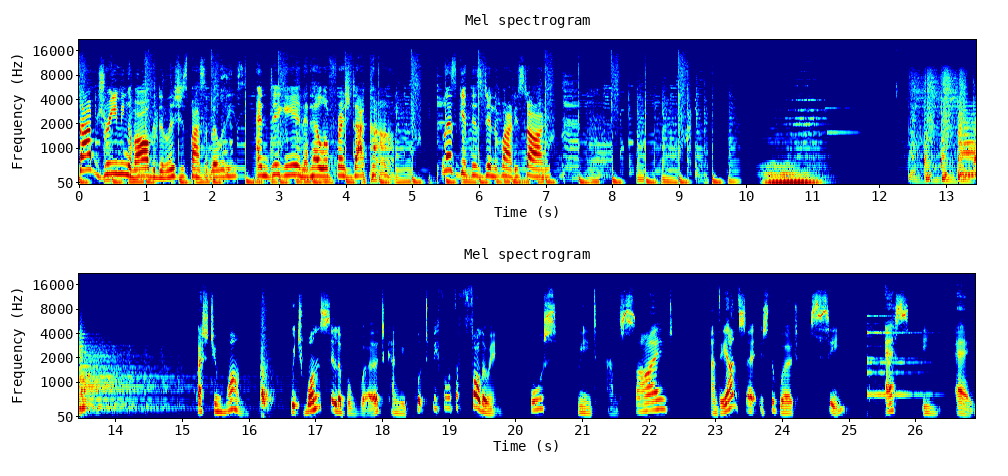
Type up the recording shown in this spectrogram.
Stop dreaming of all the delicious possibilities and dig in at HelloFresh.com. Let's get this dinner party started. Question one Which one syllable word can you put before the following horse, weed, and side? And the answer is the word sea. S E A.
